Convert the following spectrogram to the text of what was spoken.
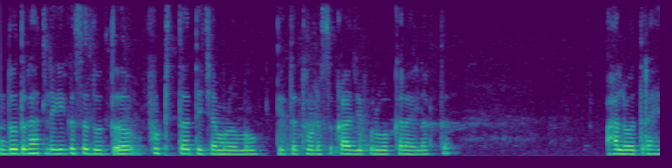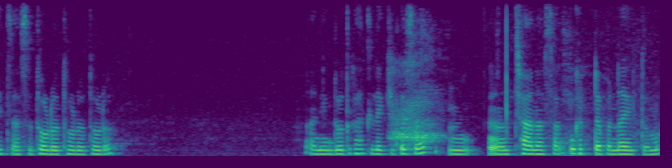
दूध घातलं की कसं दूध फुटतं त्याच्यामुळं मग तिथं थोडंसं काळजीपूर्वक करायला लागतं. हलवत राहायचं असं थोडं थोडं थोडं. आणि दूध घातलं की कसं छान असा घट्टपणा येतो मग.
